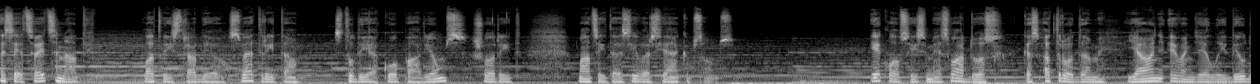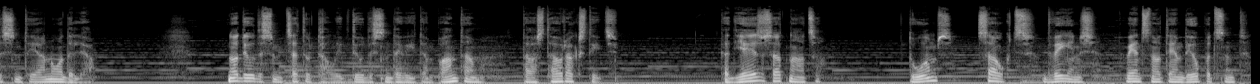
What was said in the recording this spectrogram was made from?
Esiet sveicināti Latvijas radio svētkrītā. Studijā kopā ar jums šorīt mācītājs Ivars Jēkabsons. Ieklausīsimies vārdos, kas atrodami Jāņa evanģēlī 20. nodaļā. No 24. līdz 29. pantam tā stāv rakstīts. Kad Jēzus atnāca, Toms, saukts Dvīns, viens no tiem 12,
